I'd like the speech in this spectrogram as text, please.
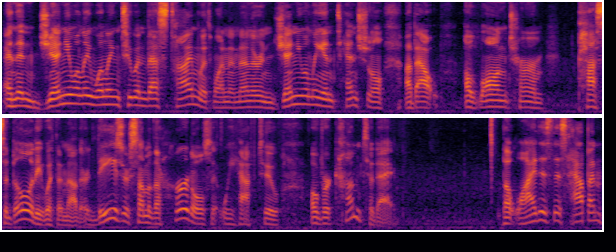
and then genuinely willing to invest time with one another and genuinely intentional about a long term possibility with another. These are some of the hurdles that we have to overcome today. But why does this happen?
